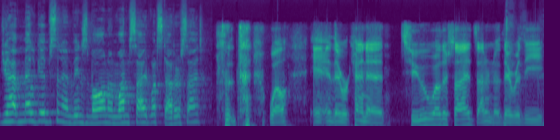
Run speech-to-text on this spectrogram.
You have Mel Gibson and Vince Vaughn on one side. What's the other side? well, eh, there were kind of two other sides. I don't know. There were the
